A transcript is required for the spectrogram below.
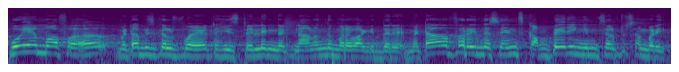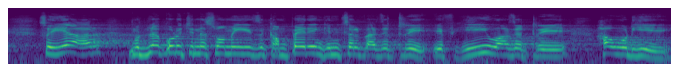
poem of a metaphysical poet. He is telling that Nananda Maravagiddare. Metaphor in the sense comparing himself to somebody. So here, Mudla Kodu Chinnaswamy is comparing himself as a tree. If he was a tree, how would he?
